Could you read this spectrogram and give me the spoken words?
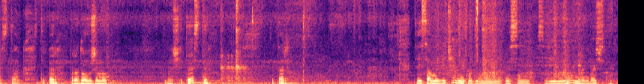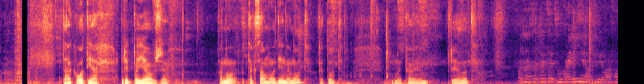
Ось так. Тепер продовжимо наші тести. Тепер цей самий лічильник, от на ньому написано серійний номер, як бачите. Так, от я припаяв вже ано, так само один анод, катод. Вмикаємо прилад. 11.30 в Україні у ефірі марафон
